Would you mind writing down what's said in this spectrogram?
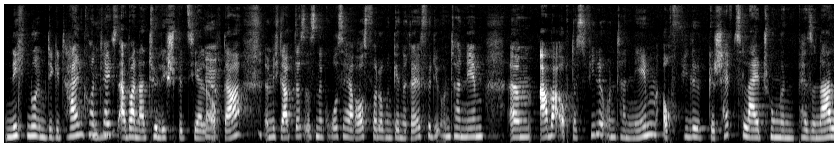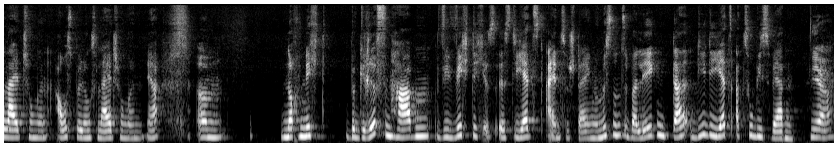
nicht nur im digitalen Kontext, mhm. aber natürlich speziell ja. auch da. Ähm, ich glaube, das ist eine große Herausforderung generell für die Unternehmen, ähm, aber auch, dass viele Unternehmen, auch viele Geschäftsleitungen, Personalleitungen, Ausbildungsleitungen, ja, ähm, noch nicht begriffen haben, wie wichtig es ist, jetzt einzusteigen. Wir müssen uns überlegen, die, die jetzt Azubis werden. Ja.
